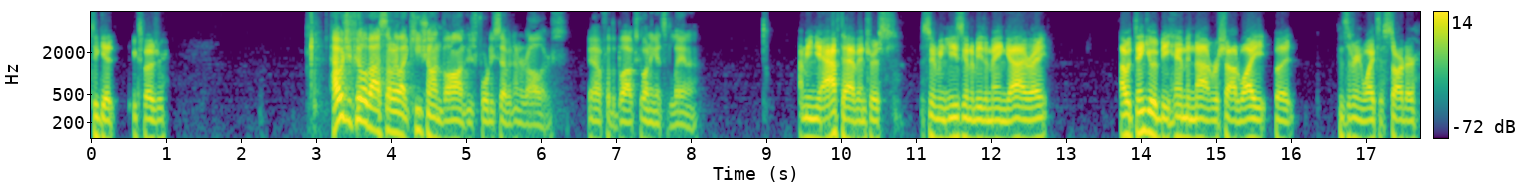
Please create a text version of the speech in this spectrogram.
to get exposure. How would you feel about somebody like Ke'Shawn Vaughn, who's forty seven hundred dollars, you know, for the Bucks going against Atlanta? I mean, you have to have interest, assuming he's going to be the main guy, right? I would think it would be him and not Rachaad White, but considering White's a starter,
